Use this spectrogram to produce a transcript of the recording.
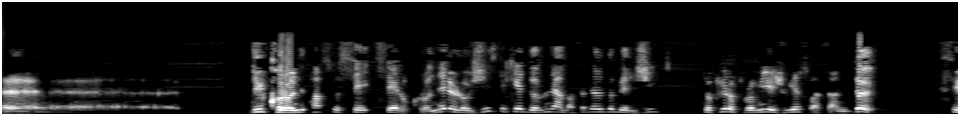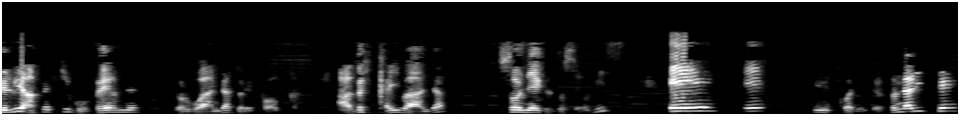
euh, du colonel, parce que c'est le colonel logiste qui est devenu ambassadeur de Belgique depuis le 1er juillet 62. C'est lui, en fait, qui gouverne le Rwanda de l'époque. Avec Kayibanda, son aigle de service, et, une troisième personnalité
